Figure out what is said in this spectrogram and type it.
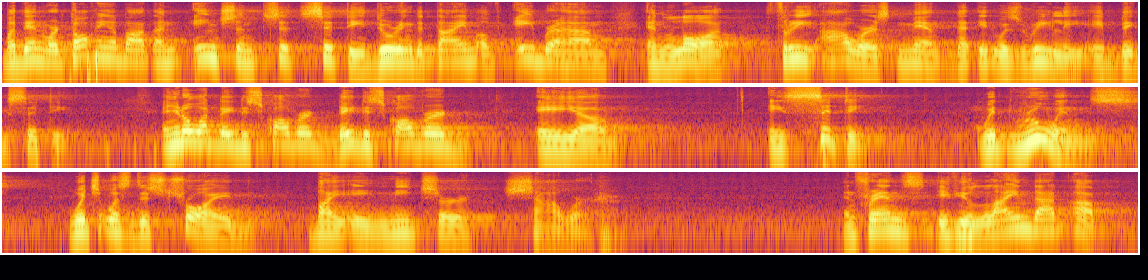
But then we're talking about an ancient city during the time of Abraham and Lot. Three hours meant that it was really a big city. And you know what they discovered? They discovered a, uh, a city with ruins which was destroyed by a meteor shower. And friends, if you line that up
